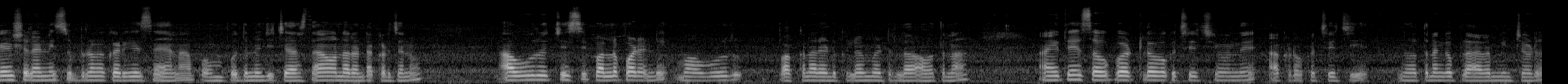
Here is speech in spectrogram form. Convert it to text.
డేషలన్నీ శుభ్రంగా కడిగేసాయన పొద్దు నుంచి చేస్తూ ఉన్నారంట అక్కడ జనం. ఆ ఊరు వచ్చేసి పల్లపాడండి మా ఊరు పక్కన రెండు కిలోమీటర్ల అవతల. అయితే సౌపాట్లో ఒక చర్చి ఉంది. అక్కడ ఒక చర్చి నూతనంగా ప్రారంభించాడు.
